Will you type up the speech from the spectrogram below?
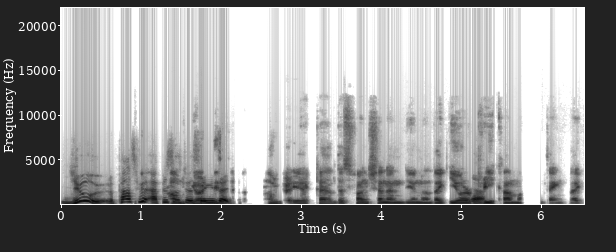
You, the past few episodes, From you're your saying that. from your erectile dysfunction and you know, like your Yeah. pre-cum thing. Like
